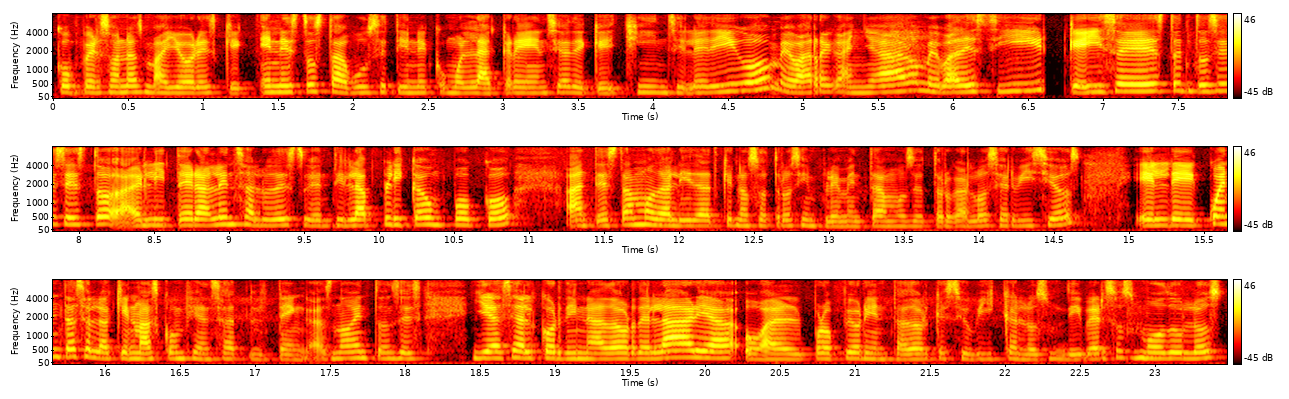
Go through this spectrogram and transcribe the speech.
con personas mayores que en estos tabús se tiene como la creencia de que, chin, si le digo, me va a regañar o me va a decir que hice esto, entonces esto ah, literal en salud estudiantil aplica un poco ante esta modalidad que nosotros implementamos de otorgar los servicios, el de cuéntaselo a quien más confianza tengas, ¿no? Entonces, ya sea al coordinador del área o al propio orientador que se ubica en los diversos módulos,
